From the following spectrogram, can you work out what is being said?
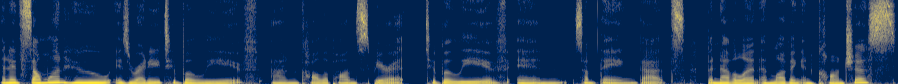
And it's someone who is ready to believe and call upon spirit to believe in something that's benevolent and loving and conscious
